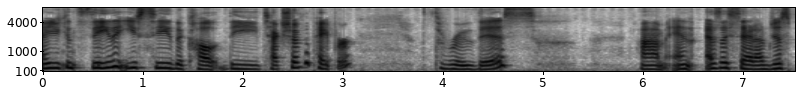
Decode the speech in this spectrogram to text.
Now you can see that you see the color, the texture of the paper through this. Um, and as I said, I'm just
